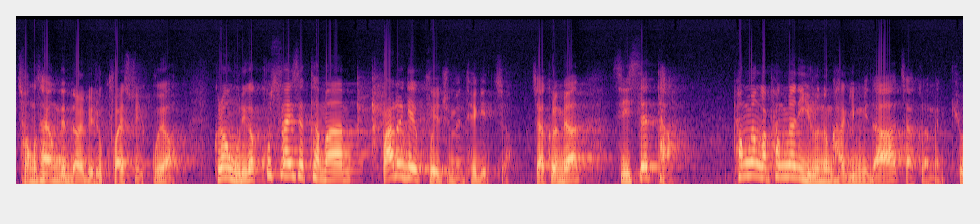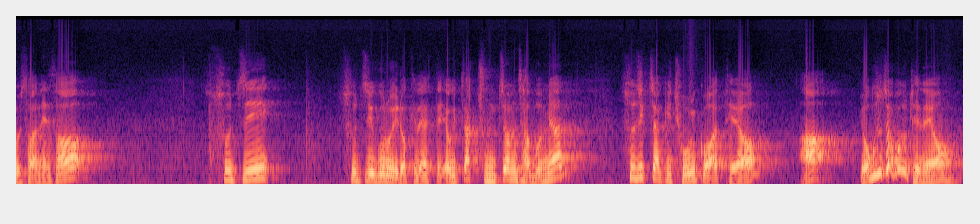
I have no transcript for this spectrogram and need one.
정사형된 넓이를 구할 수 있고요. 그럼 우리가 코사인 세타만 빠르게 구해주면 되겠죠. 자, 그러면 C 세타. 평면과 평면이 이루는 각입니다. 자, 그러면 교선에서 수직, 수직으로 이렇게 될 때 여기 딱 중점 잡으면 수직 잡기 좋을 것 같아요. 아, 여기서 잡아도 되네요.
